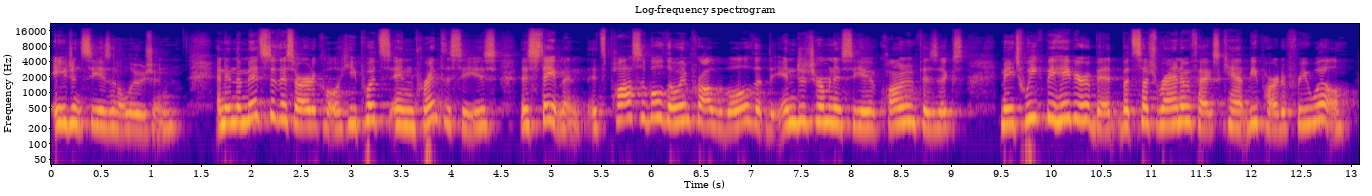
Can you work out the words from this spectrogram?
agency is an illusion. And in the midst of this article, he puts in parentheses this statement, it's possible, though improbable, that the indeterminacy of quantum physics may tweak behavior a bit, but such random effects can't be part of free will.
